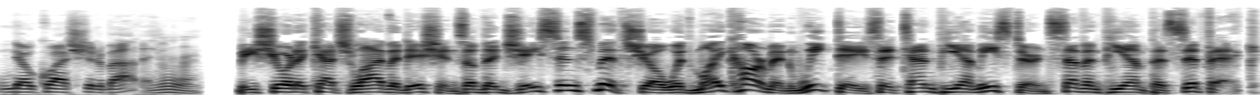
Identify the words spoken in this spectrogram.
No question about it. All right. Be sure to catch live editions of The Jason Smith Show with Mike Harmon weekdays at 10 p.m. Eastern, 7 p.m. Pacific.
